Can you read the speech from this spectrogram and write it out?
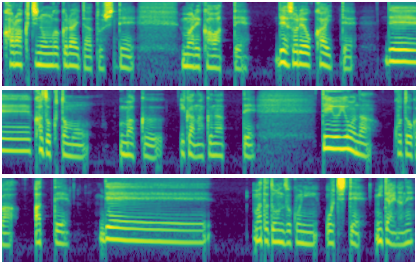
辛口の音楽ライターとして生まれ変わってでそれを書いてで家族ともうまくいかなくなってっていうようなことがあってでまたどん底に落ちてみたいなね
